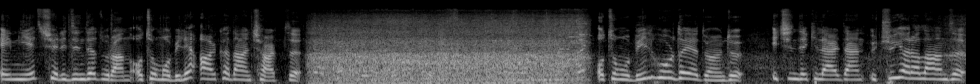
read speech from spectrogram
Emniyet şeridinde duran otomobile arkadan çarptı. Otomobil hurdaya döndü. İçindekilerden üçü yaralandı.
